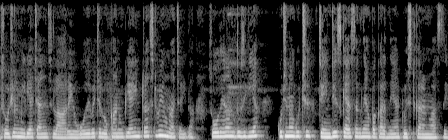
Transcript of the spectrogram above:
ਸੋਸ਼ਲ ਮੀਡੀਆ ਚੈਨਲ ਚਲਾ ਰਹੇ ਹੋ, ਉਹਦੇ ਵਿੱਚ ਲੋਕਾਂ ਨੂੰ ਕੀ ਆ ਇੰਟਰਸਟ ਵੀ ਹੋਣਾ ਚਾਹੀਦਾ। ਸੋ ਉਹਦੇ ਨਾਲ ਤੁਸੀਂ ਕੀ ਆ ਕੁਝ ਨਾ ਕੁਝ ਚੇਂजेस ਕਹਿ ਸਕਦੇ ਆ ਆਪਾਂ ਕਰਦੇ ਆ ਟਵਿਸਟ ਕਰਨ ਵਾਸਤੇ।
